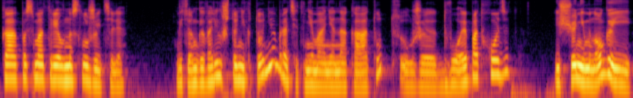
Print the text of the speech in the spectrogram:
Ка посмотрел на служителя. Ведь он говорил, что никто не обратит внимания на Ка, а тут уже двое подходят. Еще немного, и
